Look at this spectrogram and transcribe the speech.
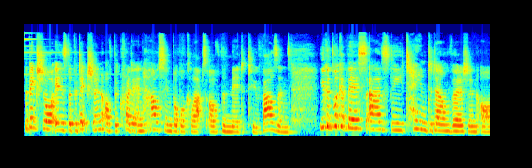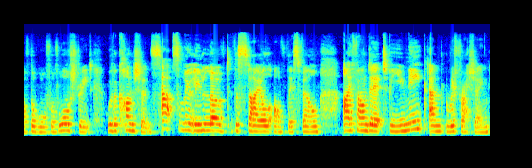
The Big Short is the prediction of the credit and housing bubble collapse of the mid-2000s. You could look at this as the tamed down version of The Wolf of Wall Street with a conscience. Absolutely loved the style of this film. I found it to be unique and refreshing.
